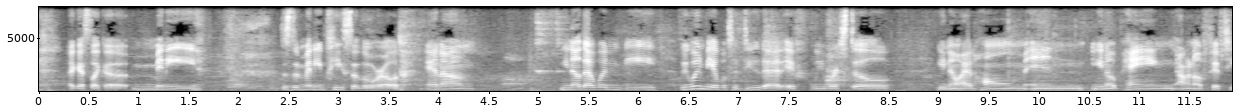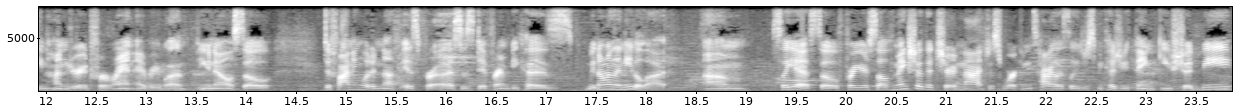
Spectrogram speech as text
I guess like a mini, just a mini piece of the world, and um, you know that wouldn't be we wouldn't be able to do that if we were still you know at home and you know paying i don't know 1500 for rent every month you know so defining what enough is for us is different because we don't really need a lot um, so yeah, so for yourself, make sure that you're not just working tirelessly just because you think you should be,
